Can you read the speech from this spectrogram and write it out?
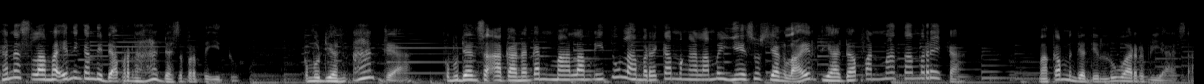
Karena selama ini kan tidak pernah ada seperti itu. Kemudian ada, kemudian seakan-akan malam itulah mereka mengalami Yesus yang lahir di hadapan mata mereka. Maka menjadi luar biasa.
